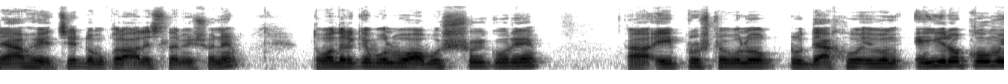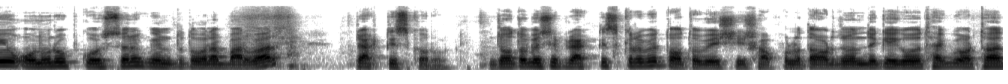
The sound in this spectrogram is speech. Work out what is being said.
নেওয়া হয়েছে ডোমকল আল ইসলাম মিশনে। তোমাদেরকে বলব অবশ্যই করে এই প্রশ্নগুলো একটু দেখো এবং এই রকমই অনুরূপ কোশ্চেনও কিন্তু তোমরা বারবার প্র্যাকটিস করো। যত বেশি প্র্যাকটিস করবে, তত বেশি সফলতা অর্জনের দিকে এগোতে থাকবে, অর্থাৎ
